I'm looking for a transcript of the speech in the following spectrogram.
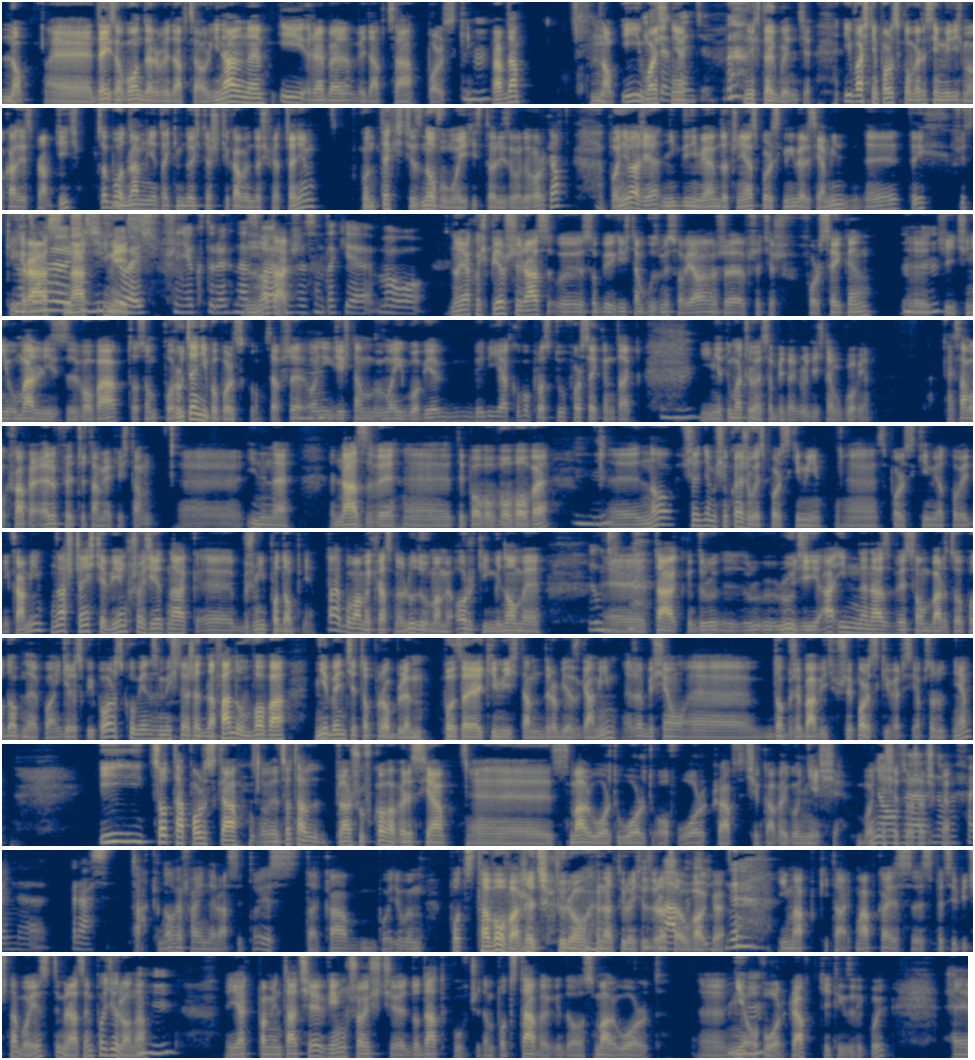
No, e, Days of Wonder wydawca oryginalny i Rebel wydawca polski, Mhm. prawda? No i Niech właśnie... Tak. Niech tak będzie. I właśnie polską wersję mieliśmy okazję sprawdzić, co było Mhm. dla mnie takim dość też ciekawym doświadczeniem kontekście znowu mojej historii z World of Warcraft, ponieważ ja nigdy nie miałem do czynienia z polskimi wersjami y, tych wszystkich No ras, nas i miejsc. przy niektórych nazwach, tak. że są takie mało... No jakoś pierwszy raz y, sobie gdzieś tam uzmysławiałem, że przecież Forsaken, y, Mhm. czyli ci nie umarli z WoWa, to są porzuceni po polsku. Zawsze Mhm. oni gdzieś tam w mojej głowie byli jako po prostu Forsaken, tak? Mhm. I nie tłumaczyłem sobie tego gdzieś tam w głowie. Tak samo krwawe elfy, czy tam jakieś tam e, inne nazwy e, typowo wowowe, Mhm. e, no średnio mi się kojarzyły z polskimi, e, z polskimi odpowiednikami. Na szczęście większość jednak brzmi podobnie, tak, bo mamy krasnoludów, mamy orki, gnomy, Ludzi. e, tak, ludzi, a inne nazwy są bardzo podobne po angielsku i polsku, więc myślę, że dla fanów WoWa nie będzie to problem, poza jakimiś tam drobiazgami, żeby się e, dobrze bawić przy polskiej wersji, absolutnie. I co ta polska, co ta planszówkowa wersja e, Small World World of Warcraft ciekawego niesie? Bo niesie nowe, troszeczkę. nowe fajne rasy. Tak, nowe fajne rasy. To jest taka, powiedziałbym, podstawowa rzecz, którą, na którą się zwraca Mapki. uwagę. I mapki, tak. Mapka jest e, specyficzna, bo jest tym razem podzielona. Mhm. Jak pamiętacie, większość e, dodatków, czy tam podstawek do Small World, e, nie Mhm. of Warcraft, czyli tych zwykłych,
